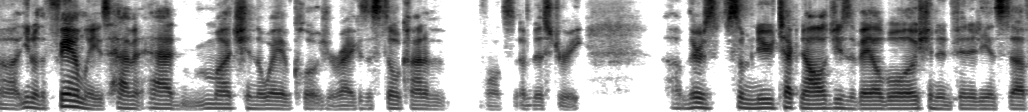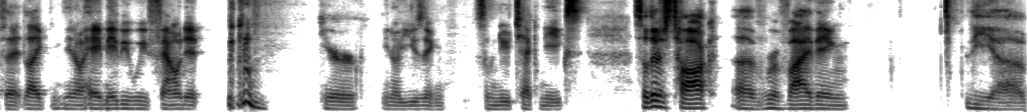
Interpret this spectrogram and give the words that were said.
uh, you know, the families haven't had much in the way of closure, right? Because it's still kind of, well, it's a mystery. Um, there's some new technologies available, Ocean Infinity and stuff that, like, you know, hey, maybe we found it here, you know, using some new techniques. So there's talk of reviving the uh,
